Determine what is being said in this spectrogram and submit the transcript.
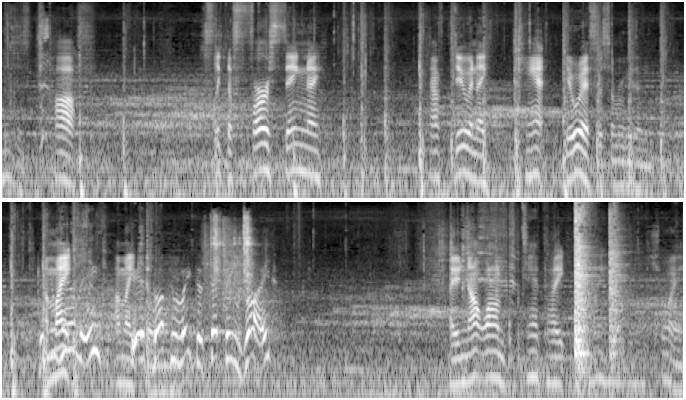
This is tough. It's like the first thing I have to do, and I can't do it for some reason. Can I might- I might It's kill not him. too late to set things right. I do not want him dead, have no choice.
